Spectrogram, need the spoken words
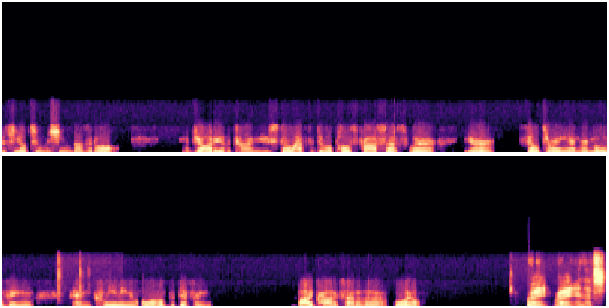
the CO2 machine does it all. Majority of the time, you still have to do a post process where you're filtering and removing and cleaning all of the different byproducts out of the oil. Right, right, and that's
